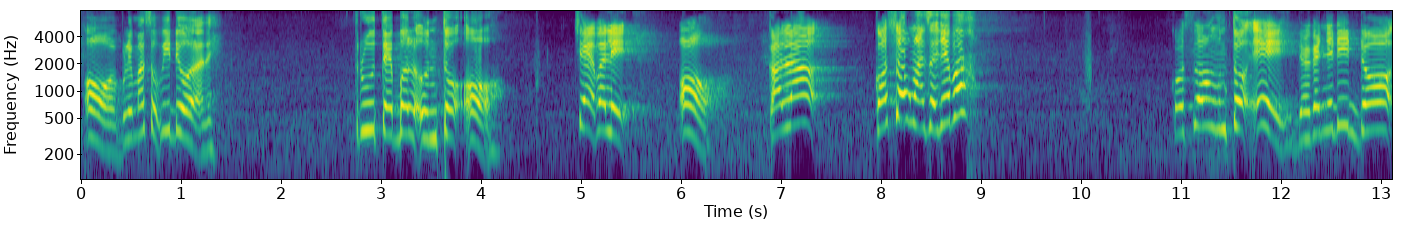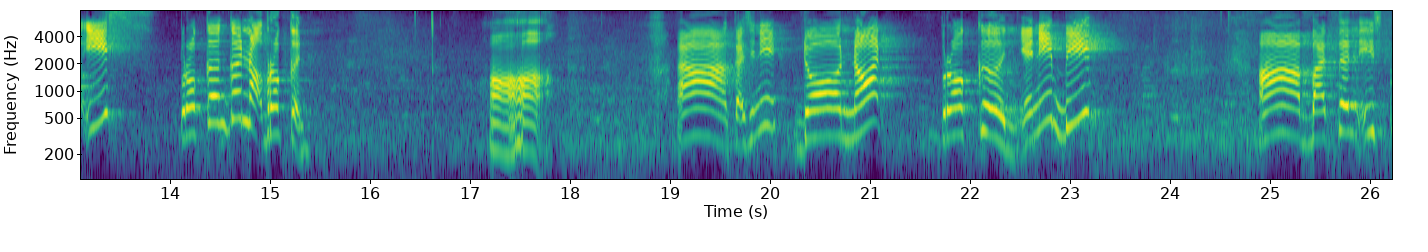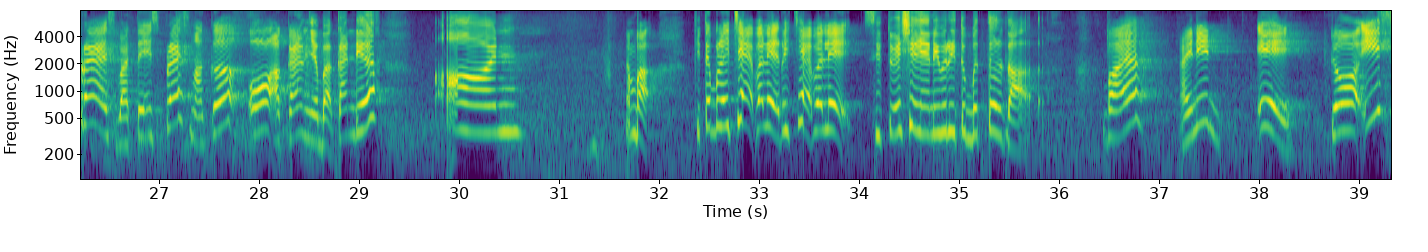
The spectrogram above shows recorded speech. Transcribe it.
O. Boleh masuk video tak ni? True table untuk O. Check balik. O. Kalau kosong maksudnya apa? Kosong untuk A. Dia akan jadi door is broken ke not broken? Ha. Ha, ha kat sini door not broken. Yang ni B. Ah, button is press. Button is press maka O akan menyebabkan dia on. Nampak? Kita boleh check balik, recheck balik. Situation yang diberi tu betul tak? Nampak? Nah, ini A. Door is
